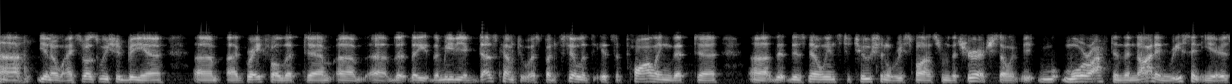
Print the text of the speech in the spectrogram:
uh, you know, I suppose we should be uh, um, uh, grateful that, um, uh, uh, the, the, the media does come to us, but still, it's, it's appalling that, uh, that there's no institutional response from the church. So, it, more often than not, in recent years,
